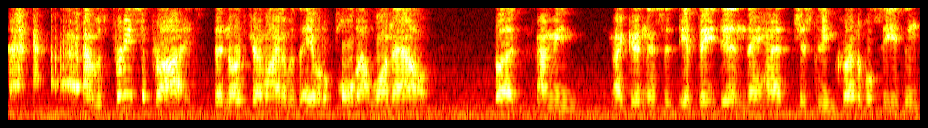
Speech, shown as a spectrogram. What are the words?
I, I was pretty surprised that North Carolina was able to pull that one out. But I mean, my goodness, if they didn't, they had just an incredible season.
